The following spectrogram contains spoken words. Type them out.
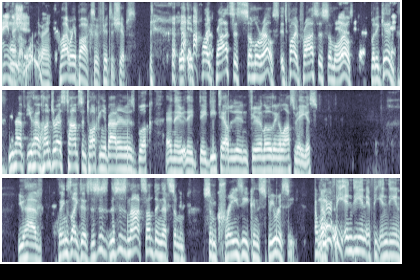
buying the shit. flat rate box. It fits. It ships. It- it's probably processed somewhere else. It's probably processed somewhere else. But again, you have you have Hunter S. Thompson talking about it in his book, and they they they detailed it in Fear and Loathing in Las Vegas. You have things like this. This is this is not something that's some some crazy conspiracy. I wonder if the Indian, if the Indian,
